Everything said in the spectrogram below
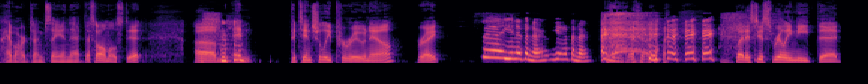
I have a hard time saying that. That's almost it. Um, and potentially Peru now, right? Eh, you never know. You never know. but it's just really neat that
